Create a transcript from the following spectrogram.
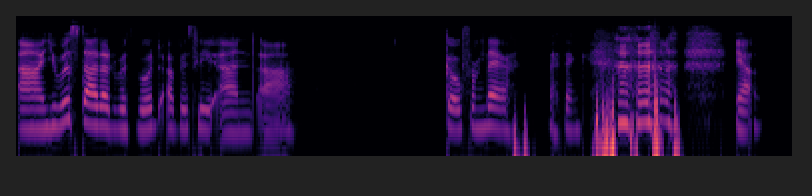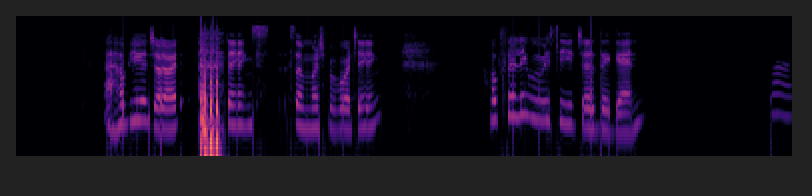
uh, you will start out with wood, obviously, and uh, go from there, I think. yeah. I hope you enjoyed. Thanks so much for watching. Hopefully we will see each other again. Bye.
